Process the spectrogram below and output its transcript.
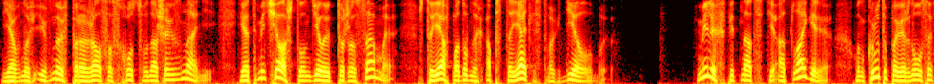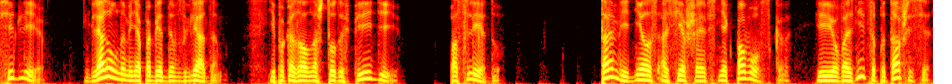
Я вновь и вновь поражался сходству наших знаний и отмечал, что он делает то же самое, что я в подобных обстоятельствах делал бы. В милях в 15 от лагеря он круто повернулся в седле, глянул на меня победным взглядом и показал на что-то впереди, по следу. Там виднелась осевшая в снег повозка и ее возница, пытавшийся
